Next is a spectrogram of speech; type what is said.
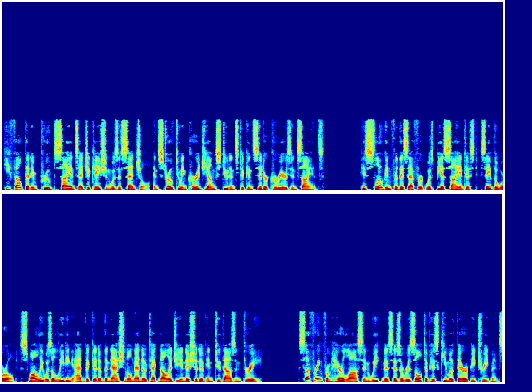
He felt that improved science education was essential, and strove to encourage young students to consider careers in science. His slogan for this effort was Be a Scientist, Save the World. Smalley was a leading advocate of the National Nanotechnology Initiative in 2003. Suffering from hair loss and weakness as a result of his chemotherapy treatments,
